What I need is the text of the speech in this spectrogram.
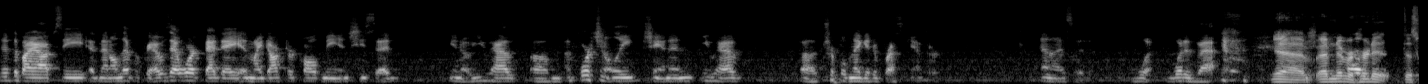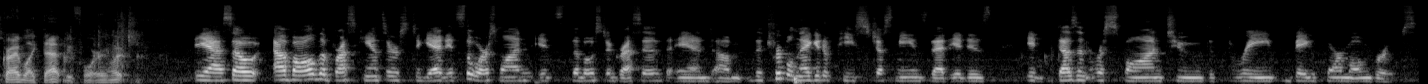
did the biopsy, and then I'll never forget. I was at work that day, and my doctor called me, and she said, you know, you have, um, unfortunately, Shannon, you have uh, triple negative breast cancer. And I said, what What is that? Yeah, I've, I've never heard it described like that before. What? Yeah, so of all the breast cancers to get, it's the worst one. It's the most aggressive, and um, the triple negative piece just means that it is it doesn't respond to the three big hormone groups.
